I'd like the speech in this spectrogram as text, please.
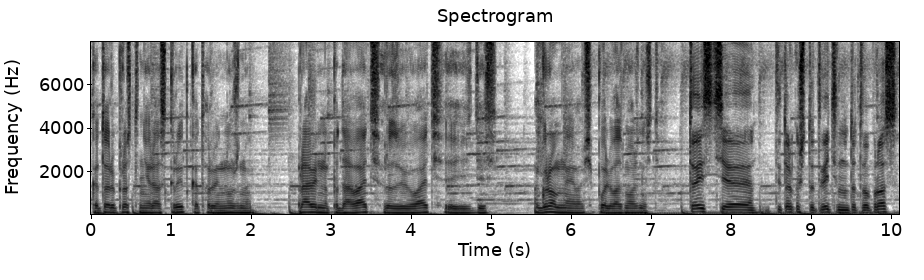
который просто не раскрыт, который нужно правильно подавать, развивать. И здесь огромное вообще поле возможностей. То есть э, ты только что ответил на тот вопрос,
